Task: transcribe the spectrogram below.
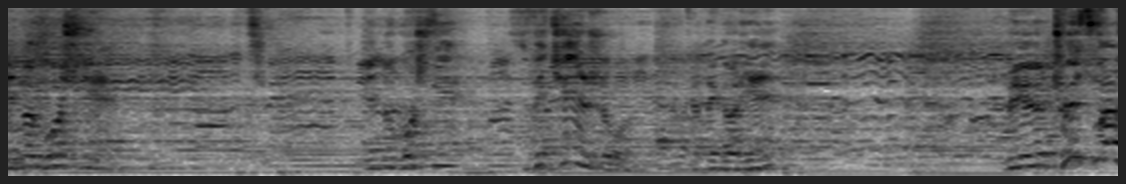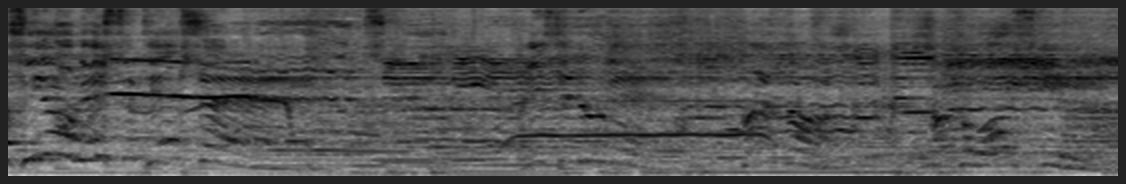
Jednogłośnie. Jednogłośnie zwyciężył tę kategorię. Mieczysław Fio, miejsce pierwsze! Miejsce drugie. Bartosz Sokołowski.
